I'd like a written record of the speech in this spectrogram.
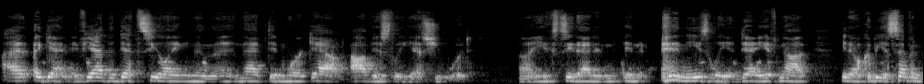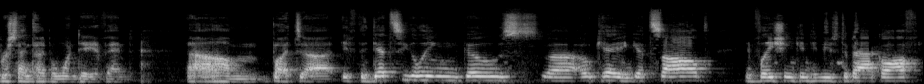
I, again, if you had the debt ceiling and, and, that didn't work out, obviously, yes, you would. Uh, you see that in, in, in, easily a day, if not, you know, it could be a 7% type of one day event. Um, but uh, if the debt ceiling goes uh, okay and gets solved, Inflation continues to back off.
